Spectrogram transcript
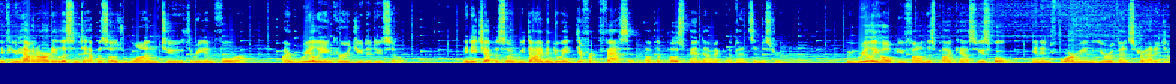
If you haven't already listened to episodes 1, 2, 3, and 4, I really encourage you to do so. In each episode, we dive into a different facet of the post pandemic events industry. We really hope you found this podcast useful in informing your event strategy.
